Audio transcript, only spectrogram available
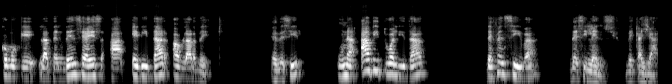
como que la tendencia es a evitar hablar de esto. Es decir, una habitualidad defensiva de silencio, de callar.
